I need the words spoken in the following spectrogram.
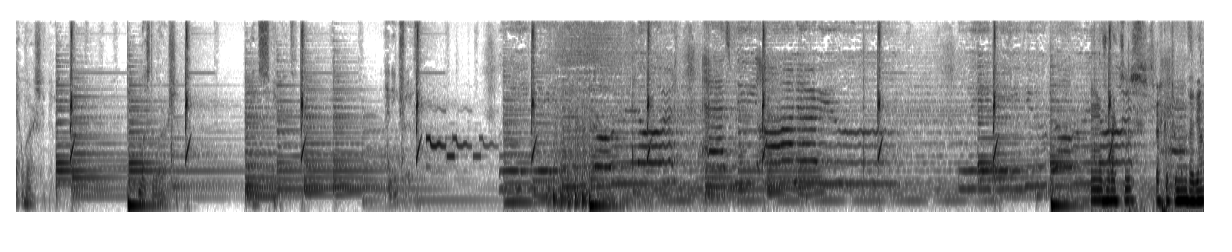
that worship him must worship in spirit and in truth. Bonjour à tous, j'espère que tout le monde va bien.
